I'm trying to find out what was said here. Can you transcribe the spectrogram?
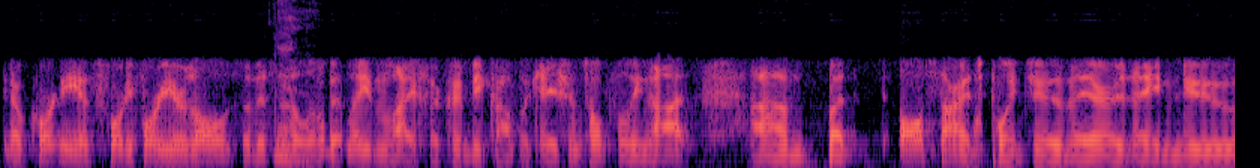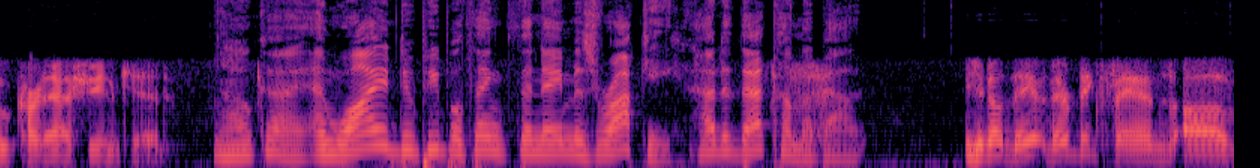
you know Kourtney is 44 years old, so this yeah. is a little bit late in life. There could be complications, hopefully not, um, but all signs point to there is a new Kardashian kid. Okay, and why do people think the name is Rocky? How did that come about? You know, they're they're big fans of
